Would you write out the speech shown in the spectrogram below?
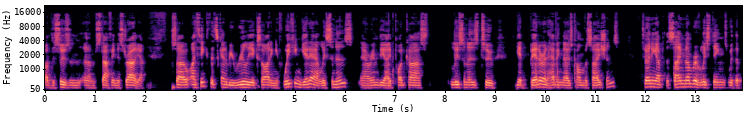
of the Susan um, stuff in Australia. So I think that's going to be really exciting if we can get our listeners, our MDA podcast listeners, to get better at having those conversations turning up the same number of listings with the,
